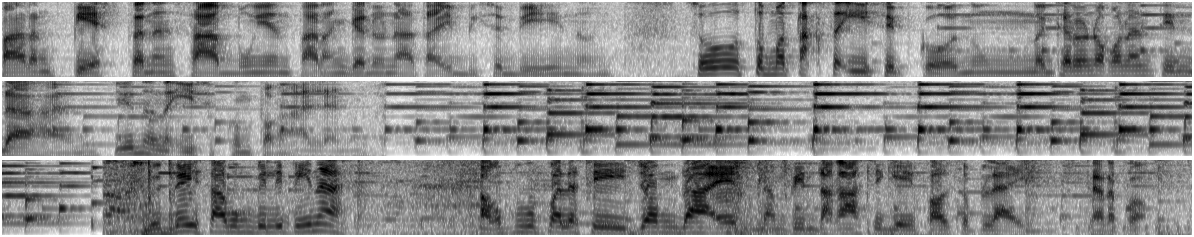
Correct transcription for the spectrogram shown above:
parang piyesta ng sabong yan, parang gano'n nata ibig sabihin nun. So tumatak sa isip ko, nung nagkaroon ako ng tindahan, yun ang naisip kong pangalan. Good day, Sabong Pilipinas! Ako po pala si Jong Daed ng Pintakasi Game Foul Supply. Tara po.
